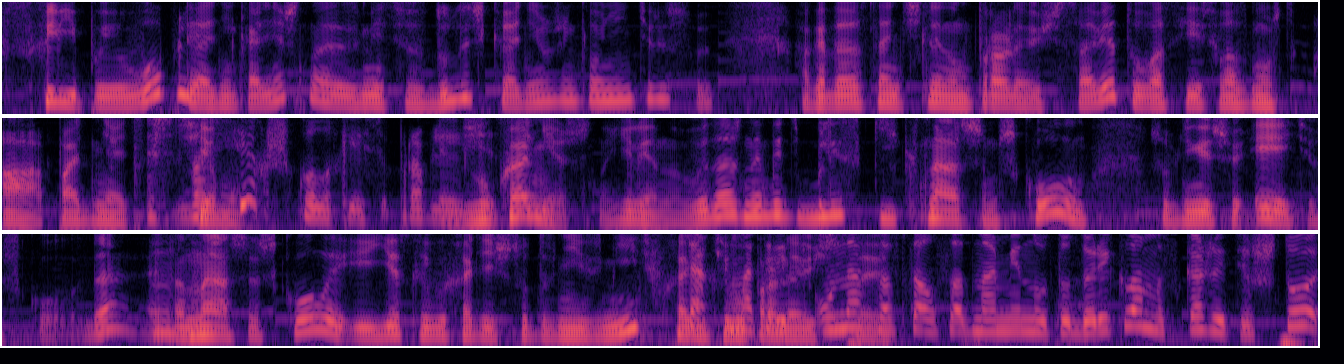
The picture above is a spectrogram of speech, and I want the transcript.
всхлипы и вопли, они, конечно, вместе с дудочкой, они уже никого не интересуют. А когда вы станете членом управляющего совета, у вас есть возможность, а, поднять Во тему... всех школах есть управляющий Ну, совет. конечно, Елена, вы должны быть близки к нашим школам, чтобы не говорить, что эти школы, да, это Мгм. наши школы, и если вы хотите что-то в ней изменить, входите Так, в смотрите, управляющий у нас совет. осталась одна минута до рекламы. Скажите, что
